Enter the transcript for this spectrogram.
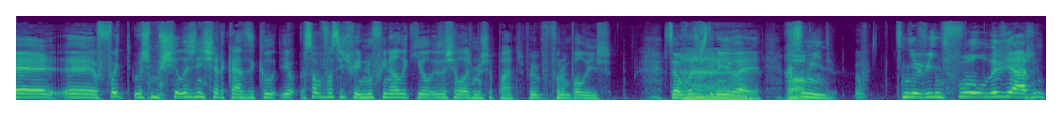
Eh, eh, foi as mochilas encharcadas. Aquilo, eu, só para vocês verem, no final daquilo, eu deixei lá os meus sapatos, foi- foram para o lixo. Só para vocês terem Ah, ideia. Resumindo, eu tinha vindo full da viagem.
